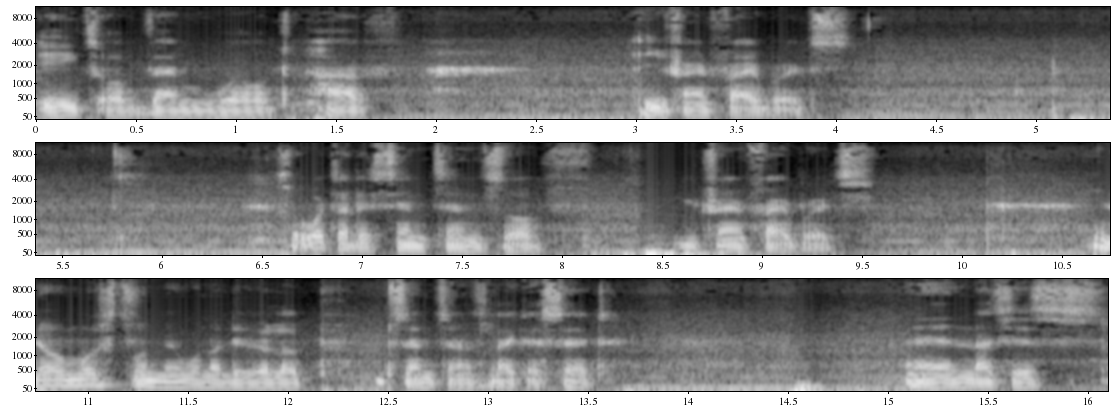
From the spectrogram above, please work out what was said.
8 of them will have uterine fibroids. So, what are the symptoms of uterine fibroids? You know, most women will not develop symptoms, like I said, and that is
